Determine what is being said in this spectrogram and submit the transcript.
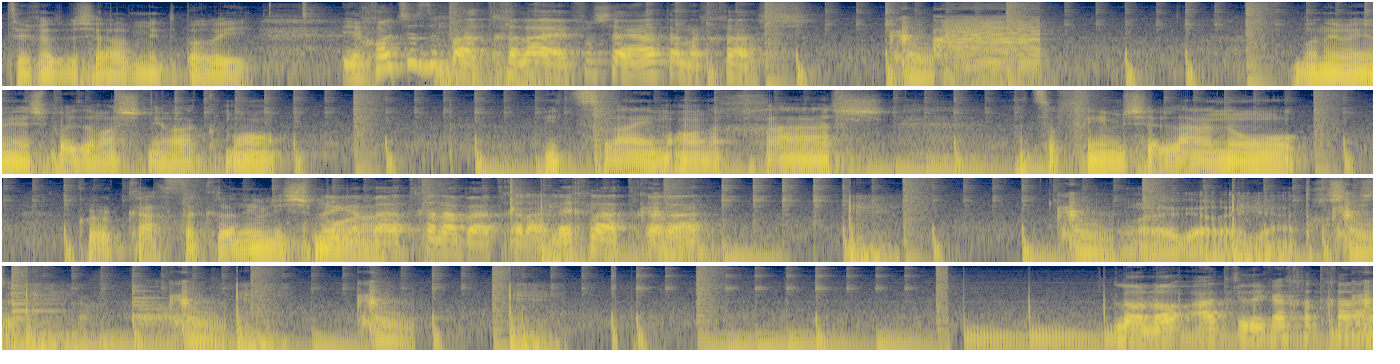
צריך להיות בשלב מדברי. יכול להיות שזה בהתחלה, איפה שהיה את הנחש. בוא נראה אם יש פה איזה משהו שנראה כמו מצרים או נחש. הצופים שלנו כל כך סקרנים רגע, לשמוע. בהתחלה, בהתחלה. לך להתחלה. רגע, רגע, אתה חושב שזה... לא, לא, עד כדי כך התחלה?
